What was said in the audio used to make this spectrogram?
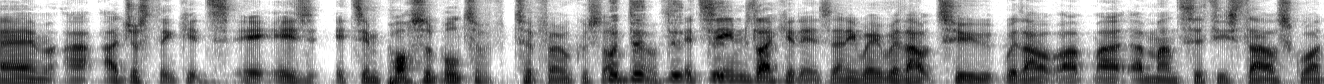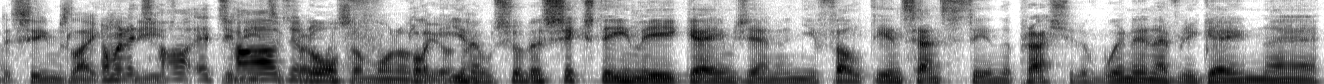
Um, I, I just think it's it is it's impossible to to focus on the- both. the- it the- seems like it is anyway. Without two, without a, a Man City style squad, it seems like I mean, you it's need, hard, it's hard enough, on one or the you know, sort of 16 league games in, and you felt the intensity and the pressure of winning every game there.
